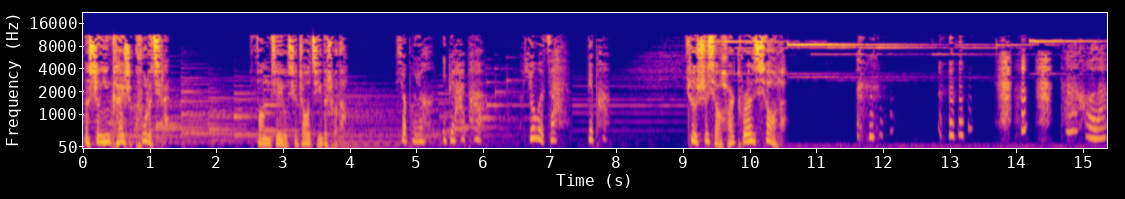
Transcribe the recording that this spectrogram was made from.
那声音开始哭了起来。方杰有些着急的说道：“小朋友，你别害怕，有我在，别怕。”这时，小孩突然笑了：“ 太好了，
